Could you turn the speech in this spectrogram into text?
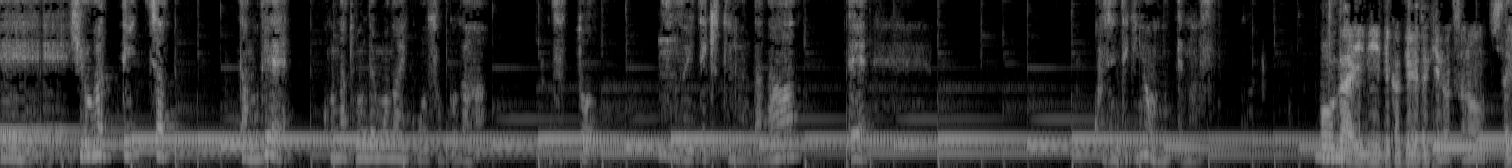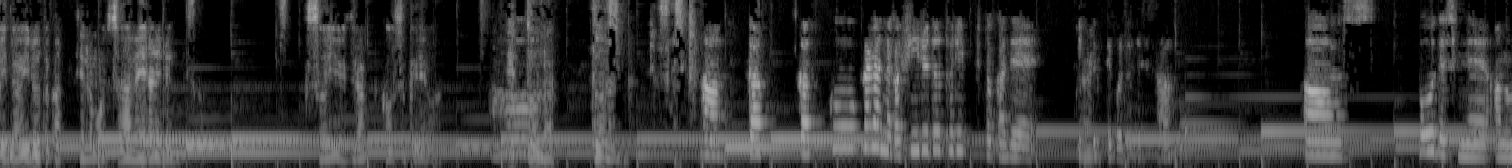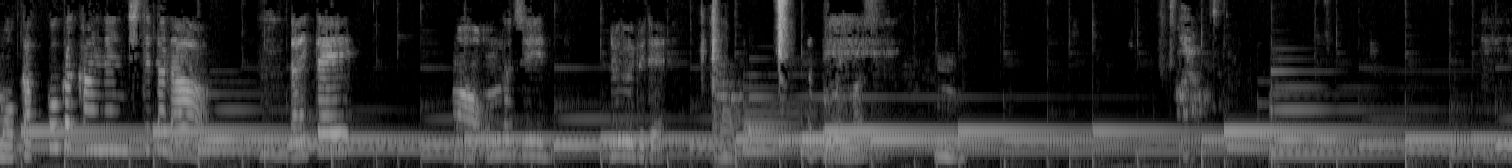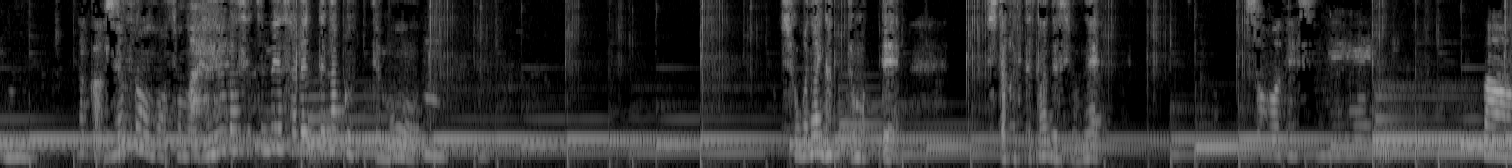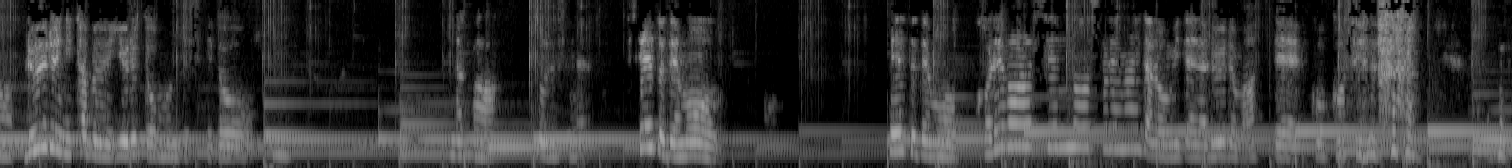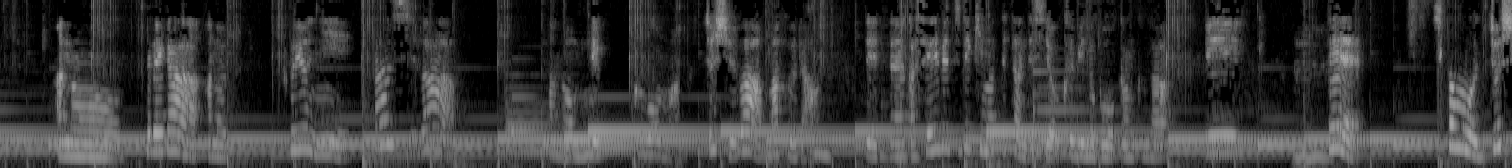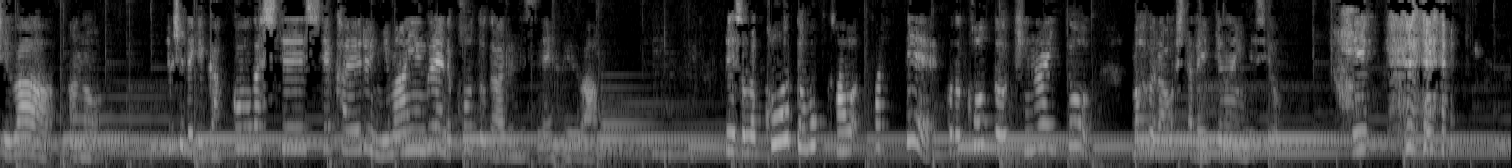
えー広がっていっちゃったので、こんなとんでもない校則がずっと続いてきてるんだなって、個人的には思ってます。郊外に出かけるときのその下着の色とかっていうのも定められるんですか？そういう学校則では。え、どうな、どうなんですか？あ、が、学校からなんかフィールドトリップとかで行くってことですか、あーそうですね。あのもう学校が関連してたら、大体、まあ同じルールでその理由が説明されてなくっても、うん。しょうがないなって思って従ってたんですよね。そうですね。まあ、ルールに多分よると思うんですけど、なんか、そうですね。生徒でも、生徒でも、これは洗脳されないだろうみたいなルールもあって、高校生の時に。れが、あの、冬に、男子は、あの、ネックウォーマー、女子はマフラー、で、なんか性別で決まってたんですよ、首の防寒具が。えうん。で、しかも女子は、あの、女子だけ学校が指定して買える2万円ぐらいのコートがあるんですね、冬は。で、そのコートを買わ買って、このコートを着ないと、マフラーをしたらいけないんですよ。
